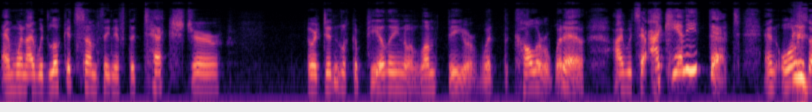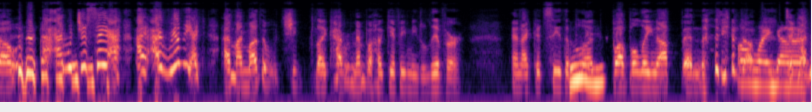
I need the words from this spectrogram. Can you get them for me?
and when I would look at something, if the texture or it didn't look appealing or lumpy or what the color or whatever, I would say, I can't eat that. And also, I would just say, I, I, I really, I, I, my mother, she, like, I remember her giving me liver. And I could see the Ooh. blood bubbling up, and you oh know. Oh my god!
